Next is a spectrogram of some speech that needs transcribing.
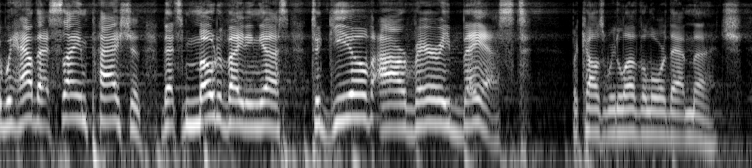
we have that same passion that's motivating us to give our very best because we love the Lord that much?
